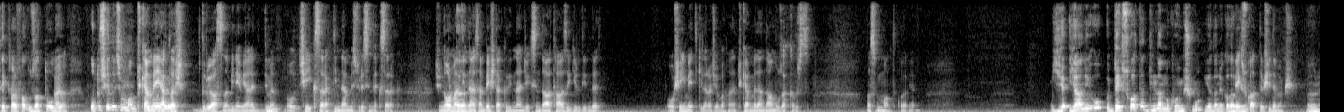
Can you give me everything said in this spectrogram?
tekrar falan uzakta oluyor. Aynen. O tür şeyler için mantıklı. Tükenmeye yaklaştırıyor aslında bir nevi yani değil Hı. mi? O şeyi kısarak, dinlenme süresinde kısarak. Şimdi normal evet. dinlersen 5 dakika dinleneceksin. Daha taze girdiğinde o şeyi mi etkiler acaba? Hani tükenmeden daha mı uzak kalırsın? Nasıl bir mantık var yani? Ya, yani o back squat'ta dinlenme koymuş mu? Ya da ne kadar? Back squat'ta bir şey dememiş. Yani.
